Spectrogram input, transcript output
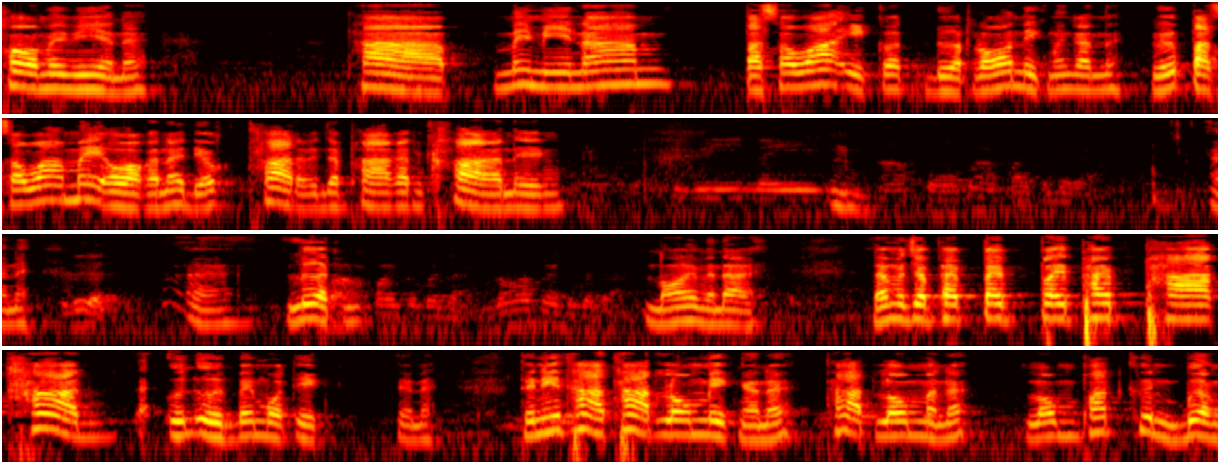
ข้อไม่มีอะนะถ้าไม่มีน้ำ ปัสสาวะอีกก็เดือดร้อนอีกเหมือนกันนะหรือปัสสาวะไม่ออกกันนะ เดี๋ยวธาตุมันจะพากันฆ่ากันเองมีในอาโปมากไปก็ไม่ได้อันนี้เลือดเอ่อเลือดมากไปก็ไม่ได้น้อยไปก็ไม่ได้น้อยมันได้ แล้วมันจะไปไปไปไปพาฆ่าอื่น ๆ ไปหมดอีกเนี่ยนะทีนี้ถ้าธาตุลมอีกอะนะธาตุลมอะนะลมพัดขึ้นเบื้อง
